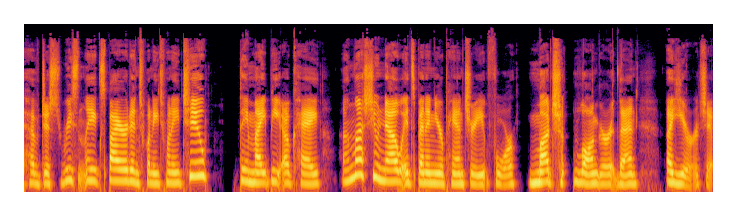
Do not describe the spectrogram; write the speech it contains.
have just recently expired in 2022, they might be okay, unless you know it's been in your pantry for much longer than a year or two.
